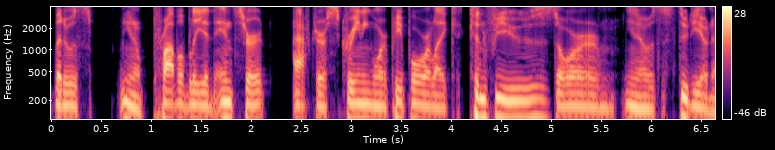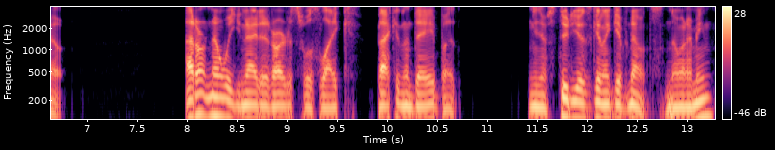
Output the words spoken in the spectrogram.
but it was, you know, probably an insert after a screening where people were like confused or, you know, it was a studio note. I don't know what United Artists was like back in the day, but you know, studio's going to give notes, know what I mean?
